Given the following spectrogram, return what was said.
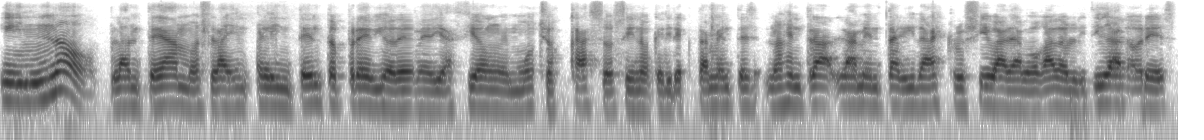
y no planteamos el intento previo de mediación en muchos casos, sino que directamente nos entra la mentalidad exclusiva de abogados litigadores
